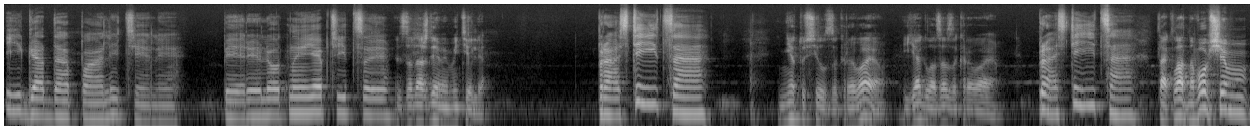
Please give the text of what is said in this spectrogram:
и года полетели. Перелетные птицы. За дождями метели. Проститься. Нету сил, закрываю. Я глаза закрываю. Проститься. Так, ладно, в общем...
